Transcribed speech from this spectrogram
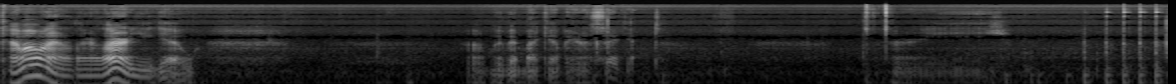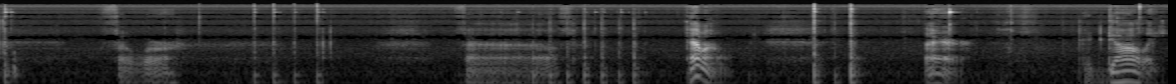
Come on out of there. There you go. Move it back up here in a second. Three, four, five. Come on. There. Good golly.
